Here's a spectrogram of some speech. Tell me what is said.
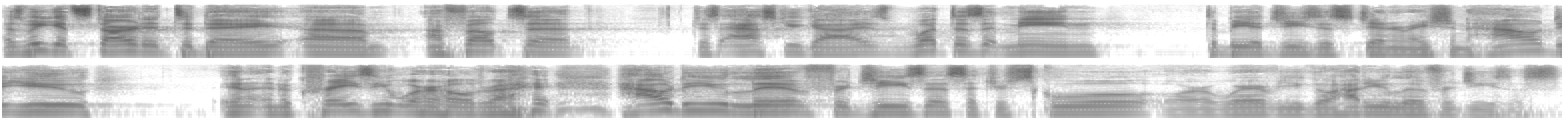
as we get started today, um, I felt to just ask you guys what does it mean to be a Jesus generation? How do you, in, in a crazy world, right? How do you live for Jesus at your school or wherever you go? How do you live for Jesus?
